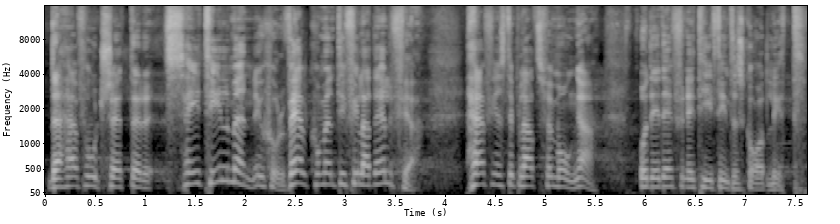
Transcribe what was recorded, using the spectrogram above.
det här fortsätter. Säg till människor, välkommen till Philadelphia. Här finns det plats för många och det är definitivt inte skadligt.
